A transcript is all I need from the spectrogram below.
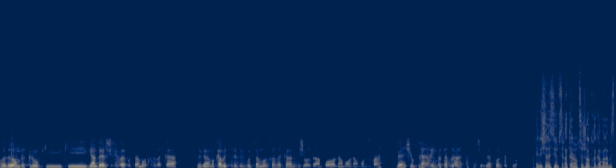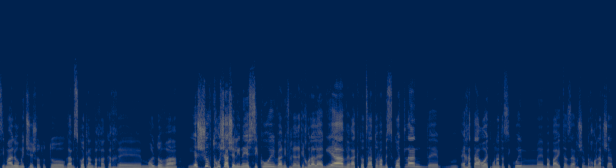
אבל זה לא אומר כלום, כי, כי גם באר שבע קבוצה מאוד חזקה, וגם מכבי תל אביב קבוצה מאוד חזקה, ויש עוד המון המון המון זמן, ואין שום פערים בטבלה, ככה שזה הכל פתוח. אלישע, לסיום שיחתנו, אני רוצה לשאול אותך גם על המשימה הלאומית שיש אותו, גם סקוטלנד ואחר כך אה, מולדובה. יש שוב תחושה של הנה יש סיכוי והנבחרת יכולה להגיע, ורק תוצאה טובה בסקוטלנד. אה, איך אתה רואה את תמונת הסיכויים אה, בבית הזה, עכשיו, נכון לעכשיו?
